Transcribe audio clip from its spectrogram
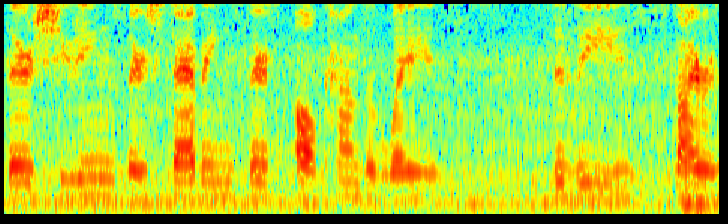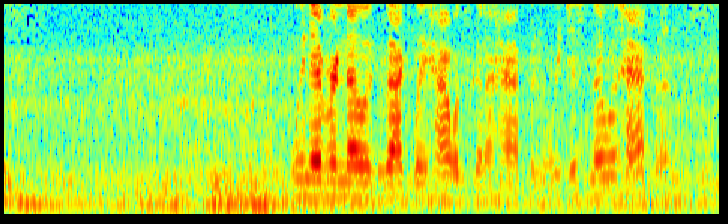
There's shootings, there's stabbings, there's all kinds of ways. Disease, virus. We never know exactly how it's going to happen. We just know it happens.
